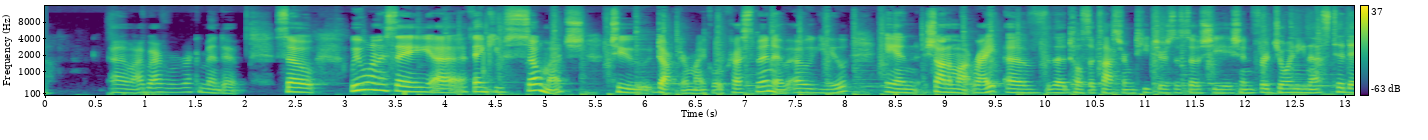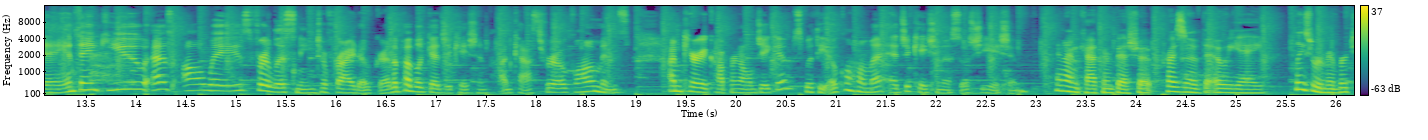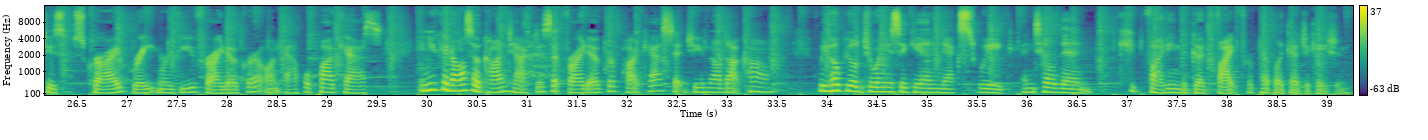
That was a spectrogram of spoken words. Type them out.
um, I, I would recommend it. So we want to say uh, thank you so much to Dr. Michael Crespin of OU and Shauna Mott Wright of the Tulsa Classroom Teachers Association for joining us today. And thank you, as always, for listening to Fried Okra, the public education podcast for Oklahomans. I'm Carrie Coppernoll Jacobs with the Oklahoma Education Association. And I'm Catherine Bishop, president of the OEA. Please remember to subscribe, rate, and review Fried Okra on Apple Podcasts. And you can also contact us at friedokrapodcast at gmail.com. We hope you'll join us again next week. Until then, keep fighting the good fight for public education.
